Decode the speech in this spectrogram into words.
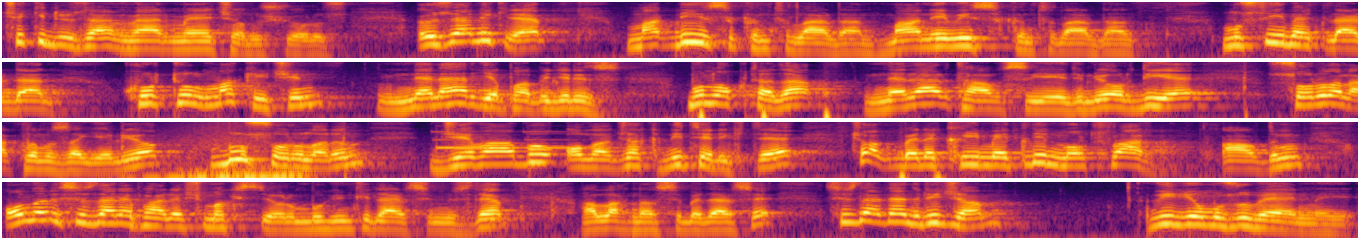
çeki düzen vermeye çalışıyoruz. Özellikle maddi sıkıntılardan, manevi sıkıntılardan, musibetlerden kurtulmak için neler yapabiliriz? Bu noktada neler tavsiye ediliyor diye sorular aklımıza geliyor. Bu soruların cevabı olacak nitelikte çok böyle kıymetli notlar aldım. Onları sizlerle paylaşmak istiyorum bugünkü dersimizde. Allah nasip ederse. Sizlerden ricam videomuzu beğenmeyi,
